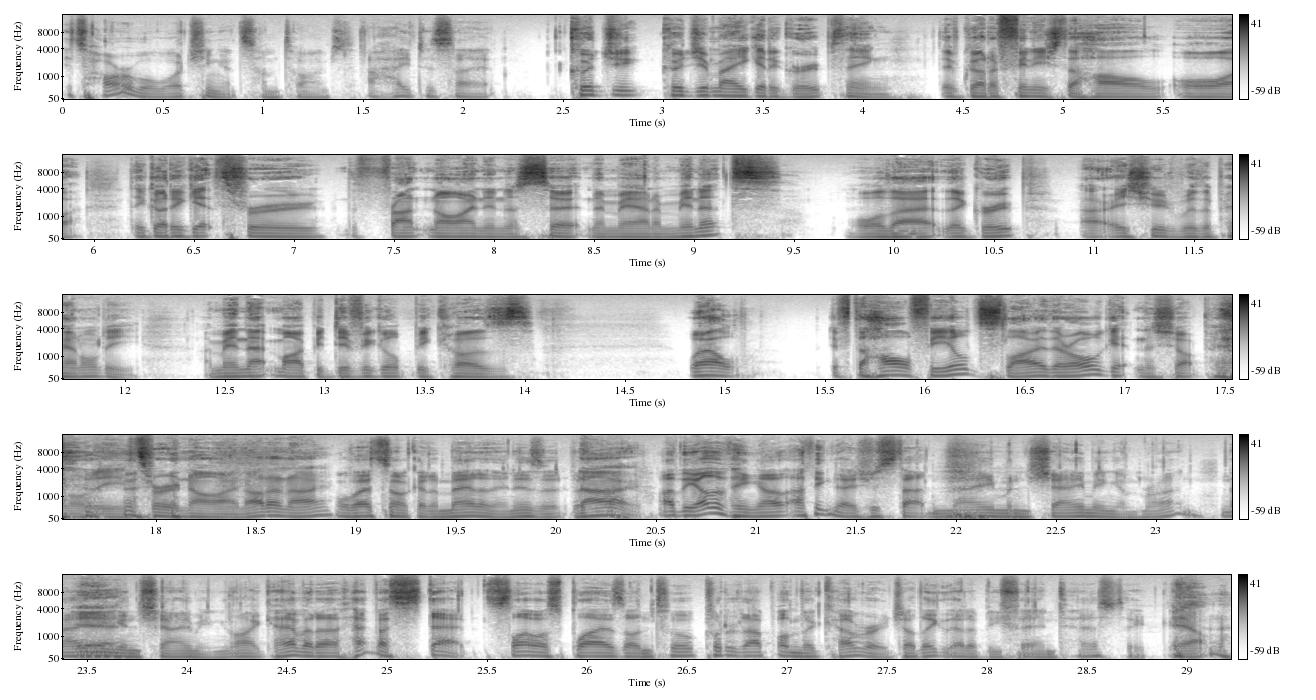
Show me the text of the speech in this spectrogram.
it's horrible watching it sometimes. I hate to say it. Could you could you make it a group thing? They've got to finish the hole, or they've got to get through the front nine in a certain amount of minutes, or mm-hmm. the the group are issued with a penalty. I mean, that might be difficult because, well, if the whole field's slow, they're all getting a shot penalty through nine. I don't know. Well, that's not going to matter then, is it? No. Uh, the other thing, I, I think they should start name and shaming them, right? Naming Yeah. and shaming. Like have it a, have a stat, slowest players on tour, put it up on the coverage. I think that'd be fantastic. Yeah,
